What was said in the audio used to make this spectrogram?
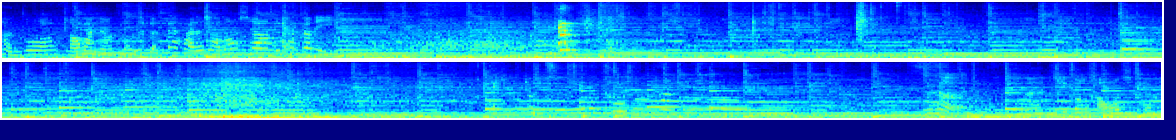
很多老板娘从日本带回来的小东西哦，你看这里。真的，可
